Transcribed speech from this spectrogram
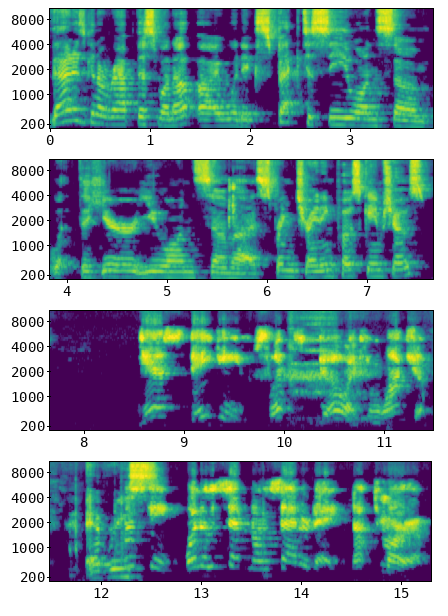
that is going to wrap this one up. I would expect to see you on some, to hear you on some uh, spring training post game shows. Yes, day games. Let's go. I can watch them. Every first game, 107 on Saturday, not tomorrow.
